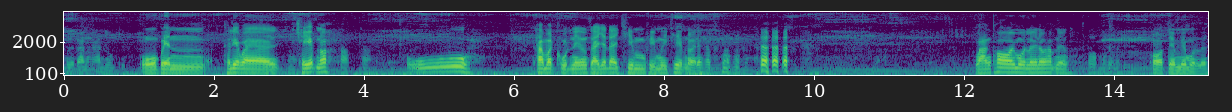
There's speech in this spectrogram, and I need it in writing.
เปิดร้านอาหารอยู่อังกฤษ โอ้เป็นเขาเรียกว่าเชฟเนาะครับครับโอ้ถ้ามาขุดในยสงสัยจะได้ชิมฝีมือเชฟหน่อยนะครับ วางท่อไว้หมดเลยนะครับเนี่ยชอบหมดเลยท่อเต็มไปหมดเลย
